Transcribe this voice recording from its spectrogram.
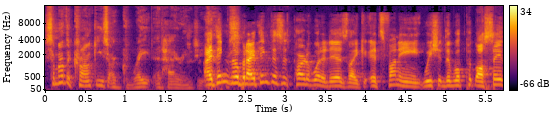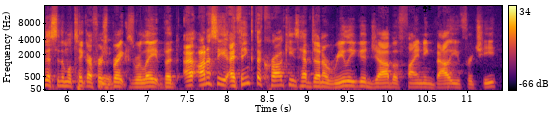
somehow the Kroenkes are great at hiring GMs. I think no, but I think this is part of what it is. Like, it's funny. We should. We'll. Put, I'll say this, and then we'll take our first break because we're late. But I, honestly, I think the Kroenkes have done a really good job of finding value for cheap.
